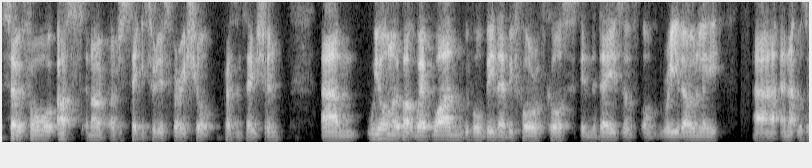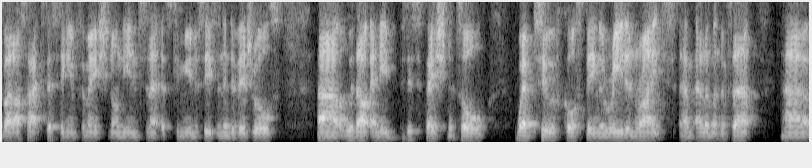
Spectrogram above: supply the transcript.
So for us, and I'll, I'll just take you through this very short presentation. Um, we all know about Web 1. We've all been there before, of course, in the days of, of read only. Uh, and that was about us accessing information on the internet as communities and individuals uh, without any participation at all. Web 2, of course, being the read and write um, element of that. Uh,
